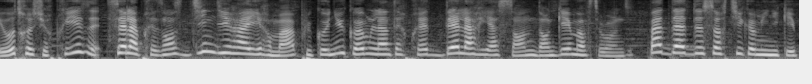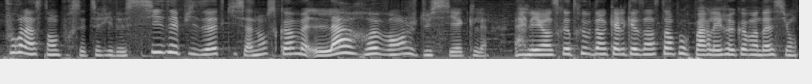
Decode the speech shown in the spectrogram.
Et autre surprise, c'est la présence d'Indira Irma, plus connue comme l'interprète d'Elaria Sand dans Game of Thrones. Pas de date de sortie communiquée pour l'instant pour cette série de 6 épisodes qui s'annonce comme la revanche du siècle. Allez, on se retrouve dans quelques instants pour parler recommandations.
